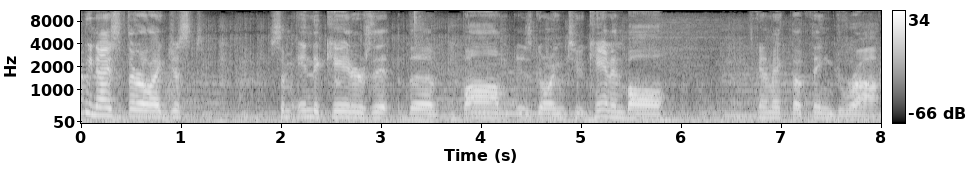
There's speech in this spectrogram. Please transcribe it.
Would be nice if there were like just some indicators that the bomb is going to cannonball. It's gonna make the thing drop.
